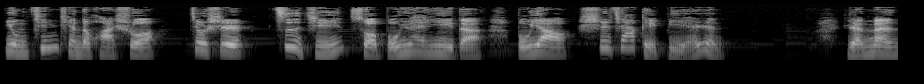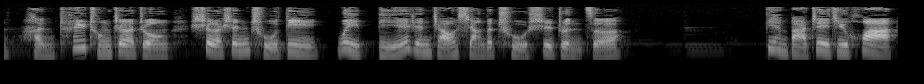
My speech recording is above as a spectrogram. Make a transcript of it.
用今天的话说，就是自己所不愿意的，不要施加给别人。人们很推崇这种设身处地为别人着想的处事准则，便把这句话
